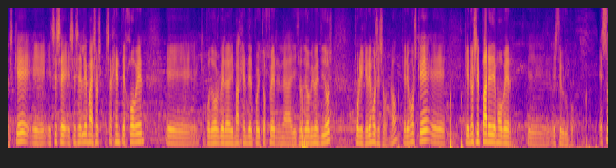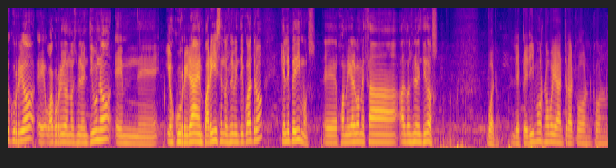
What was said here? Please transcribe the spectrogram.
es que eh, es, ese, es ese lema, esos- esa gente joven eh, que podemos ver en la imagen del proyecto FER en la edición de 2022, porque queremos eso, ¿no? Queremos que, eh, que no se pare de mover este grupo. Eso ocurrió o ha ocurrido en 2021 em, eh, y ocurrirá en París en 2024. ¿Qué le pedimos, Juan Miguel Gómez, a- al 2022? Bueno, le pedimos, no voy a entrar con, con-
